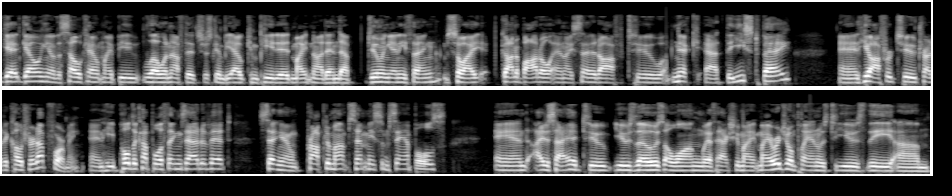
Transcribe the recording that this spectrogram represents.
get going. You know, the cell count might be low enough that it's just going to be out competed, might not end up doing anything. So I got a bottle and I sent it off to Nick at the Yeast Bay, and he offered to try to culture it up for me. And he pulled a couple of things out of it, sent you know, propped them up, sent me some samples. And I decided to use those along with actually my, my original plan was to use the um,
